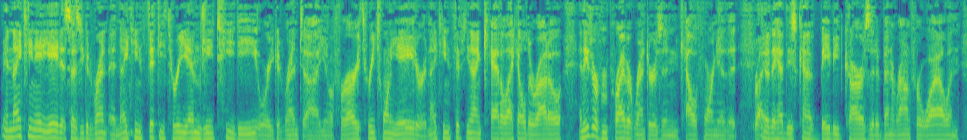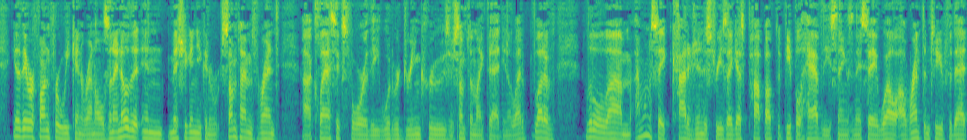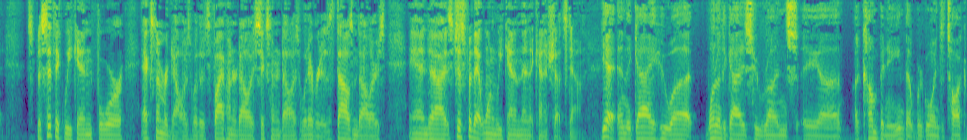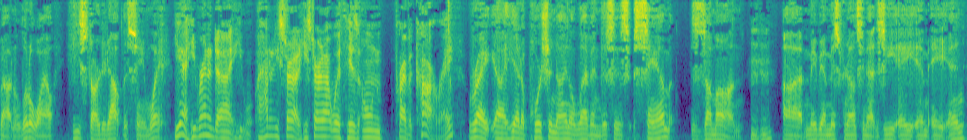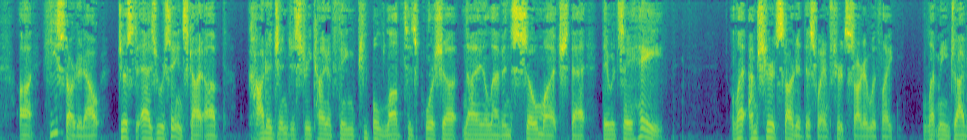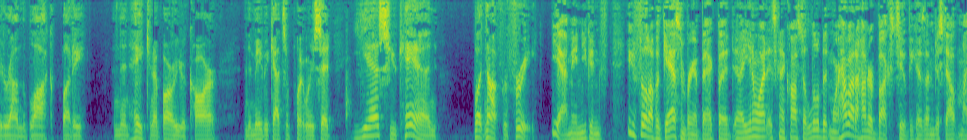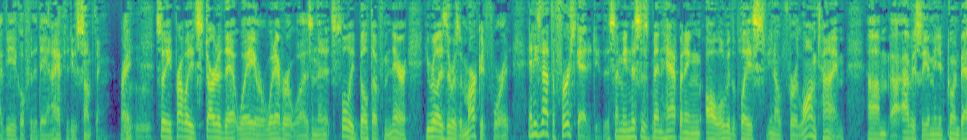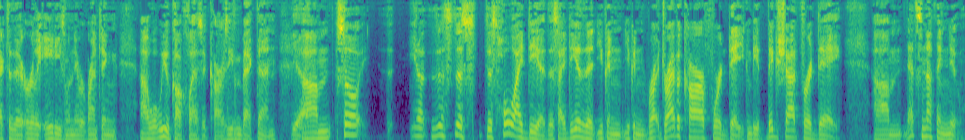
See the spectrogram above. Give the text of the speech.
in 1988, it says you could rent a 1953 MG TD, or you could rent, uh, you know, a Ferrari 328 or a 1959 Cadillac Eldorado. And these were from private renters in California that, Right. you know, they had these kind of babied cars that had been around for a while and, you know, they were fun for weekend rentals. And I know that in Michigan, you can sometimes rent, uh, classics for the Woodward Dream Cruise or something like that. You know, a lot of, a lot of, little um I want to say cottage industries I guess pop up that people have these things and they say, "Well, I'll rent them to you for that specific weekend for X number of dollars, whether it's $500, $600, whatever it is, $1,000." And uh it's just for that one weekend and then it kind of shuts down. Yeah, and the guy who, uh, one of the guys who runs a uh, a company that we're going to talk about in a little while, he started out the same way. Yeah, he rented. Uh, he, how did he start out? He started out with his own private car, right? Right. Uh, he had a Porsche 911. This is Sam Zaman. Mm-hmm. Uh, maybe I'm mispronouncing that. Z A M A N. Uh, he started out just as you were saying, Scott. Uh, cottage industry kind of thing. People loved his Porsche 911 so much that they would say, "Hey, let, I'm sure it started this way. I'm sure it started with like, let me drive it around the block, buddy." And then, "Hey, can I borrow your car?" And then maybe it got to a point where he said, "Yes, you can, but not for free." Yeah, I mean, you can you can fill it up with gas and bring it back, but uh, you know what? It's going to cost a little bit more. How about a hundred bucks too? Because I'm just out in my vehicle for the day and I have to do something, right? So he probably started that way or whatever it was, and then it slowly built up from there. He realized there was a market for it, and he's not the first guy to do this. I mean, this has been happening all over the place, you know, for a long time. Um, obviously, I mean, going back to the early '80s when they were renting uh, what we would call classic cars, even back then. Yeah. Um, so you know this this this whole idea, this idea that you can you can ri- drive a car for a day, you can be a big shot for a day. Um, that's nothing new.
